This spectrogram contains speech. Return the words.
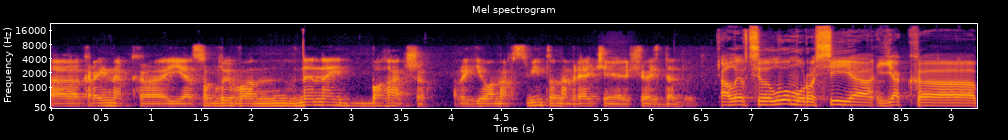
е, країнах і особливо в не найбагатших регіонах світу навряд чи щось дадуть. Але в цілому Росія як е,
